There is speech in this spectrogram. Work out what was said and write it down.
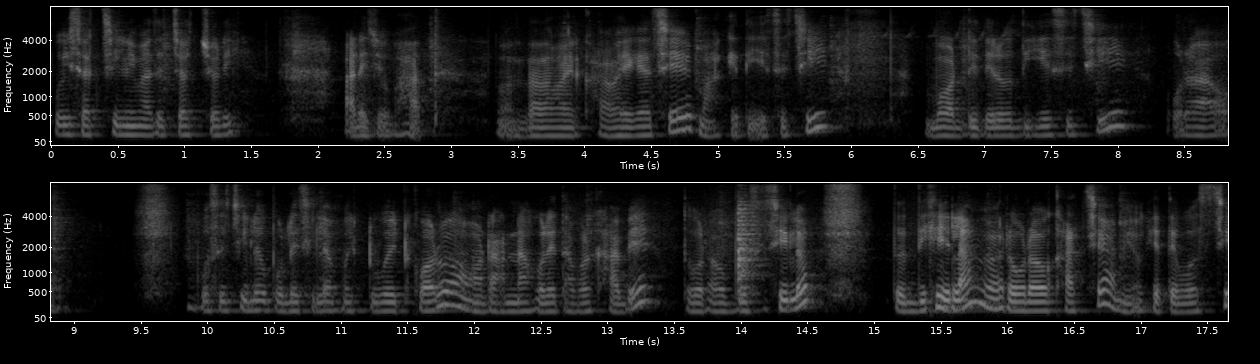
পুঁই শাক, চিংড়ি মাছের চচ্চড়ি আর এই যে ভাত। দাদাভাইয়ের খাওয়া হয়ে গেছে, মাকে দিয়ে এসেছি, বড়দিদেরও দিয়ে এসেছি, ওরাও বসেছিল, বলেছিলাম, একটু ওয়েট করো, আমার রান্না হলে তারপর খাবে। তো ওরাও বসেছিল। তো দিয়ে এলাম, এবার ওরাও খাচ্ছে, আমিও খেতে বসছি।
